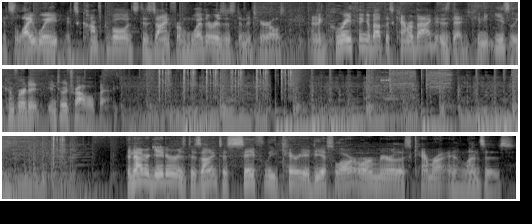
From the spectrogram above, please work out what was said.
It's lightweight, it's comfortable, it's designed from weather resistant materials, and the great thing about this camera bag is that you can easily convert it into a travel bag. The Navigator is designed to safely carry a DSLR or mirrorless camera and lenses.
